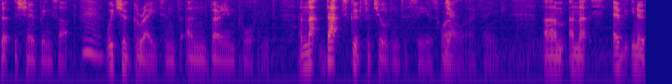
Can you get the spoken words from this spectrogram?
that the show brings up, Hmm. which are great and and very important, and that that's good for children to see as well. I think, um, and that's every you know.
